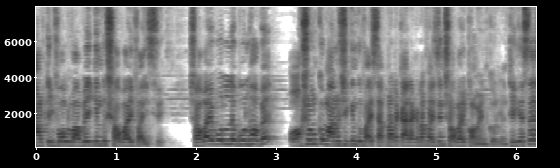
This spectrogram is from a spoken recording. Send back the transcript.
মাল্টিপলভাবেই কিন্তু সবাই পাইছে। সবাই বললে ভুল হবে, অসংখ্য মানুষই কিন্তু পাইছে। আপনারা কারা কারা পাইছেন সবাই কমেন্ট করবেন, ঠিক আছে?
